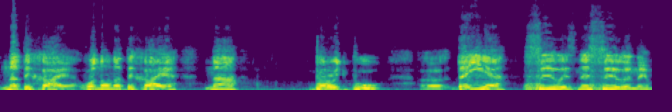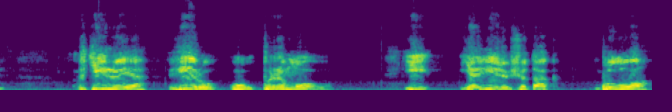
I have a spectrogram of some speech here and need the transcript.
надихає, воно надихає на боротьбу, е, дає сили знесиленим, втілює віру у перемогу. І я вірю, що так було,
